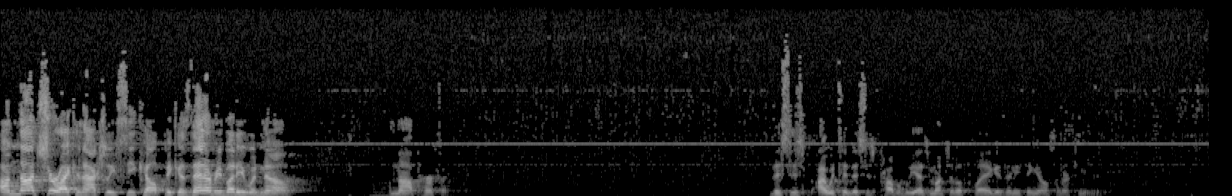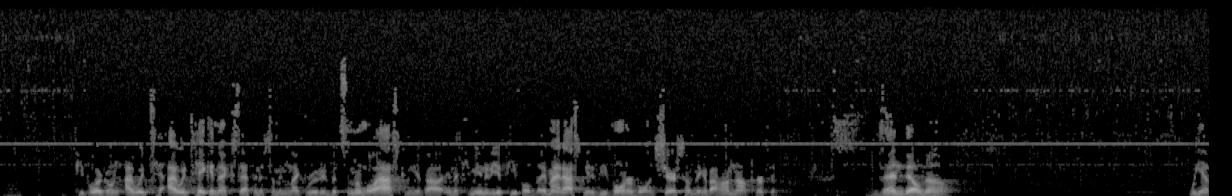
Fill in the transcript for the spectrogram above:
I'm not sure I can actually seek help because then everybody would know I'm not perfect. This is, I would say, this is probably as much of a plague as anything else in our community people are going, I would, t- I would take a next step into something like Rooted, but someone will ask me about, in a community of people, they might ask me to be vulnerable and share something about how I'm not perfect. Then they'll know. We have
